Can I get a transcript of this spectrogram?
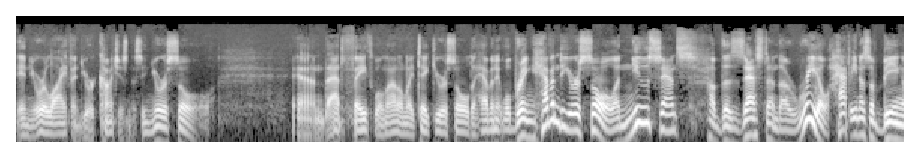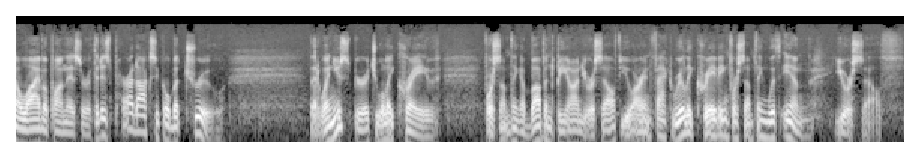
in your life and your consciousness, in your soul. And that faith will not only take your soul to heaven, it will bring heaven to your soul, a new sense of the zest and the real happiness of being alive upon this earth. It is paradoxical but true that when you spiritually crave for something above and beyond yourself, you are in fact really craving for something within yourself.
